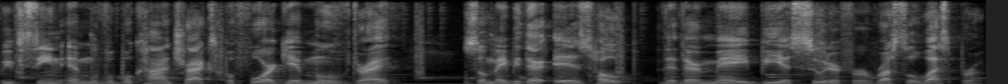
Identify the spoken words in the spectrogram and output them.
we've seen immovable contracts before get moved, right? So maybe there is hope that there may be a suitor for Russell Westbrook.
